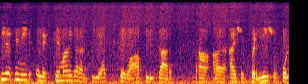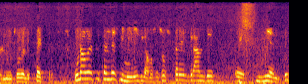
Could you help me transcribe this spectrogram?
y definir el esquema de garantías que va a aplicar a esos permisos por el uso del espectro. Una vez estén definidos, digamos, esos tres grandes eh, cimientos,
